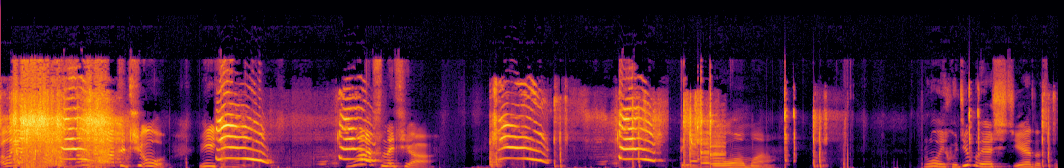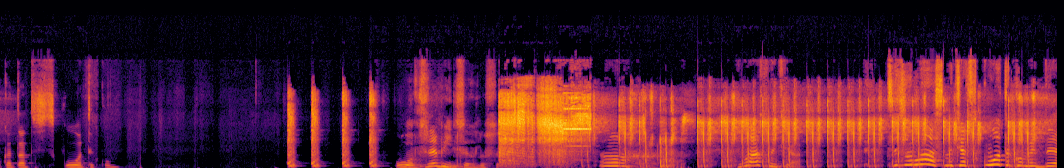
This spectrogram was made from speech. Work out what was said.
Але я не можу знати. Місію. Власнича. Ти вдома. Ой, хотів би я ще раз покататися з котиком. О, вже більше грошей. Ж власниця з котиком іде.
